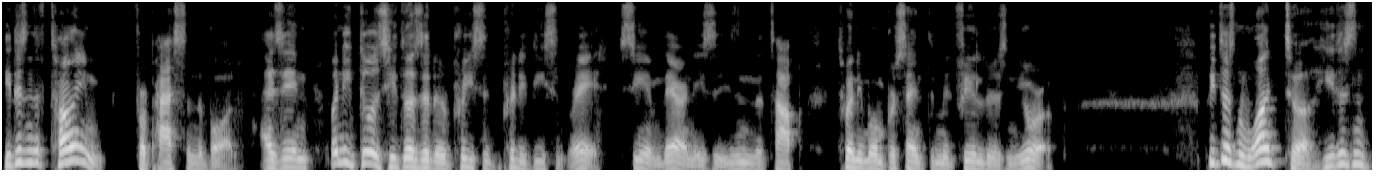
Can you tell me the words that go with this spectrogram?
he doesn't have time for passing the ball. As in, when he does, he does it at a pretty, pretty decent rate. See him there, and he's, he's in the top 21% of midfielders in Europe. But he doesn't want to. He doesn't.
